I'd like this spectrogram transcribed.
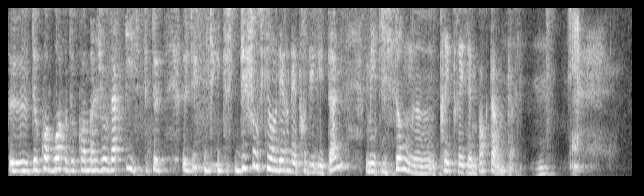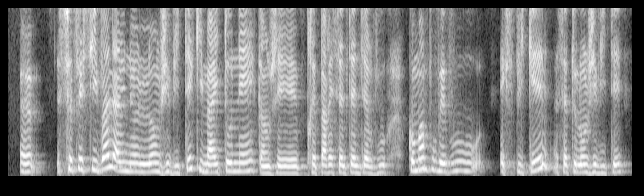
de quoi boire, de quoi manger aux artistes, de, des choses qui ont l'air d'être des détails, mais qui sont très, très importantes. Ce festival a une longévité qui m'a étonnée quand j'ai préparé cette interview. Comment pouvez-vous expliquer cette longévité?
